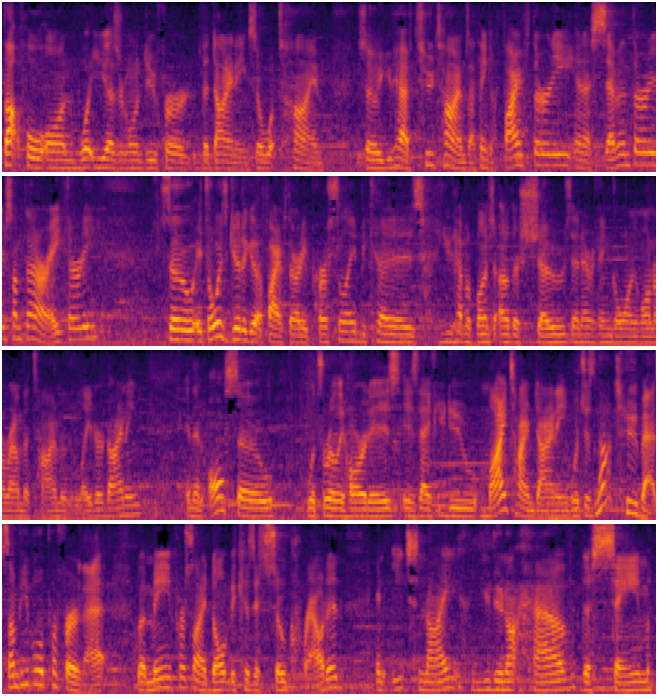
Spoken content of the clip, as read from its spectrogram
thoughtful on what you guys are going to do for the dining. So what time? So you have two times, I think a 5.30 and a 7.30 or something, or 8.30. So it's always good to go at 5.30 personally because you have a bunch of other shows and everything going on around the time of the later dining. And then also what's really hard is, is that if you do my time dining, which is not too bad. Some people prefer that, but me personally, I don't because it's so crowded. And each night you do not have the same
